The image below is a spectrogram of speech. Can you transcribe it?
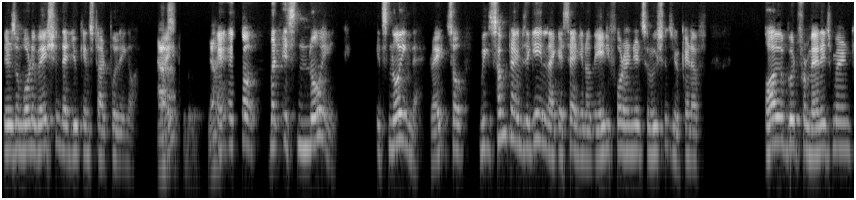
there's a motivation that you can start pulling on Absolutely. right? Yeah. And, and so, but it's knowing, it's knowing that, right? So we sometimes, again, like I said, you know, the 8400 solutions, you're kind of all good for management,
